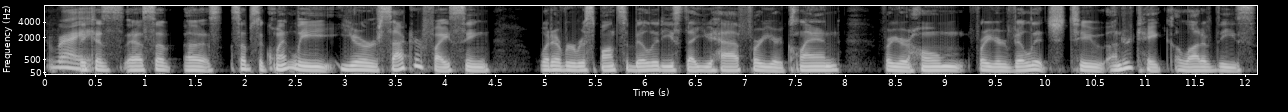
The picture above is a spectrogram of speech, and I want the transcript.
Right. Because uh, sub, uh, subsequently, you're sacrificing whatever responsibilities that you have for your clan, for your home, for your village to undertake a lot of these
